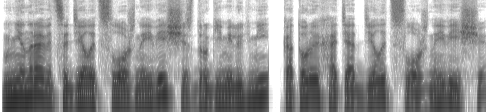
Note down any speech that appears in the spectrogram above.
Мне нравится делать сложные вещи с другими людьми, которые хотят делать сложные вещи.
